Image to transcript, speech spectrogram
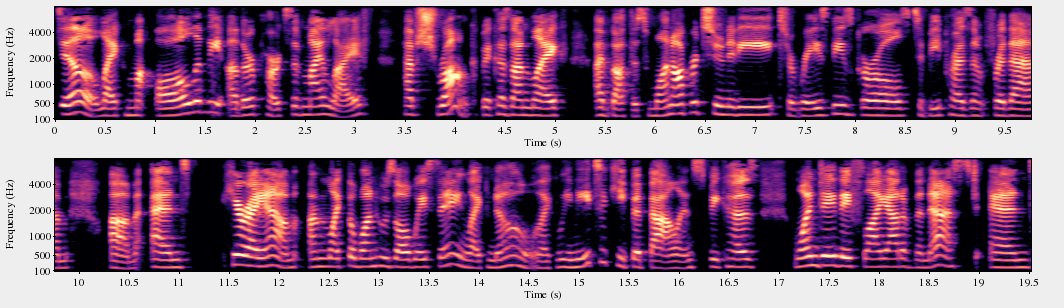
still like my, all of the other parts of my life have shrunk because I'm like, I've got this one opportunity to raise these girls, to be present for them. Um, and here I am. I'm like the one who's always saying, like, no, like we need to keep it balanced because one day they fly out of the nest and,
